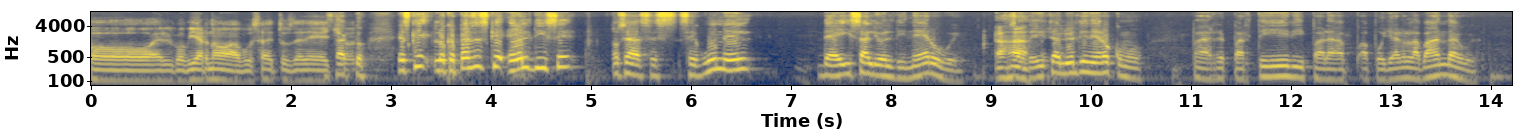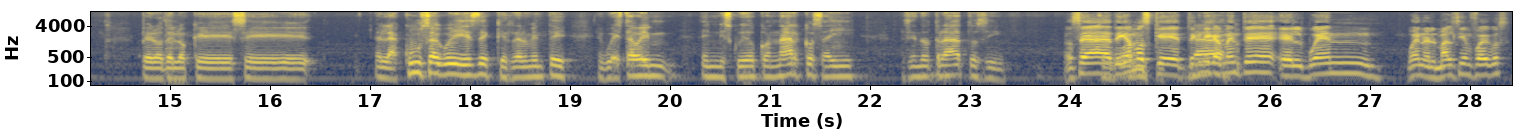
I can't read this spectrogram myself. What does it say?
o el gobierno abusa de tus derechos. Exacto. Es que lo que pasa es que él dice, o sea, según él, de ahí salió el dinero, güey. O sea, de ahí salió el dinero como para repartir y para apoyar a la banda, güey. Pero de lo que se le acusa, güey, es de que realmente el güey estaba en, mis cuidados con narcos ahí, haciendo tratos y... O sea, digamos que técnicamente el buen, bueno, el mal Cienfuegos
